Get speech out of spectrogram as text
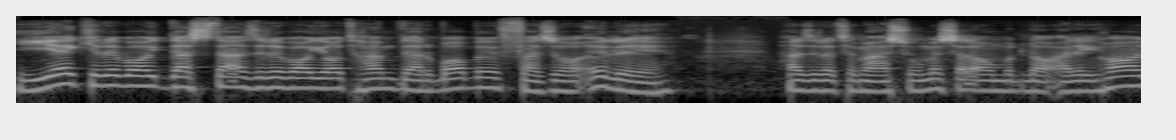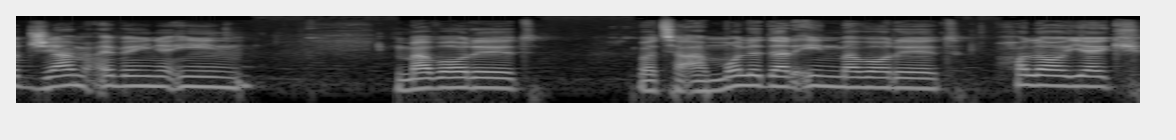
یک روایت دسته از روایات هم در باب فضائل حضرت معصوم سلام الله علیها. جمع بین این موارد و تأمل در این موارد حالا یک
